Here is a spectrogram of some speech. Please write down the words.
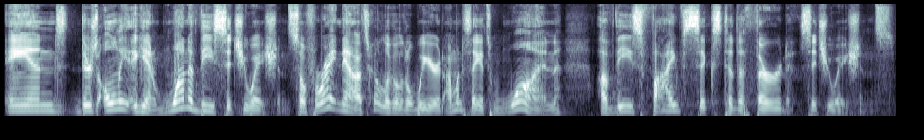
And there's only, again, one of these situations. So for right now, it's going to look a little weird. I'm going to say it's one of these 5, 6 to the third situations.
